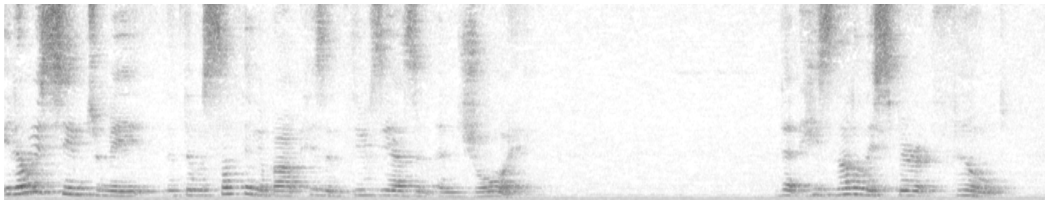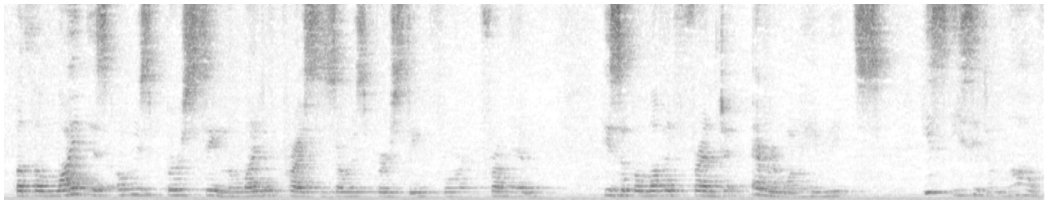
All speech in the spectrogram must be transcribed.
It always seemed to me that there was something about his enthusiasm and joy that he's not only spirit filled, but the light is always bursting. The light of Christ is always bursting for, from him. He's a beloved friend to everyone he meets. He's easy to love.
